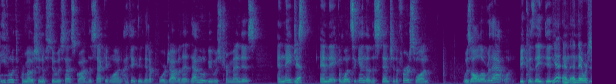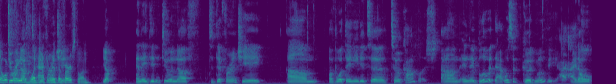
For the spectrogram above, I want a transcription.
Even with the promotion of Suicide Squad, the second one, I think they did a poor job of that. That movie was tremendous, and they just and they once again though the stench of the first one was all over that one because they didn't yeah, and, and they were so afraid of what happened with the first one. Yep. And they didn't do enough to differentiate um, of what they needed to to accomplish. Um, and they blew it. That was a good movie. I, I don't.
